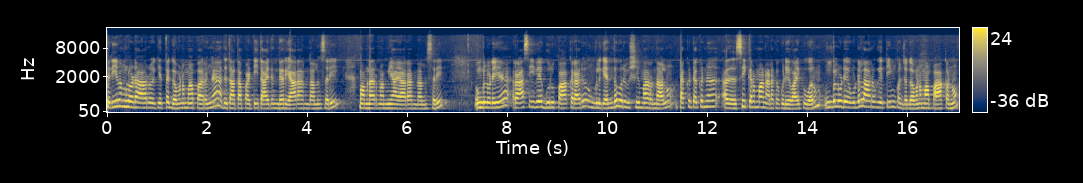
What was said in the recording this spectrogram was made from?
பெரியவங்களோட ஆரோக்கியத்தை கவனமாக பாருங்கள் அது தாத்தா பாட்டி தாய் தந்தர் யாராக இருந்தாலும் சரி மாமனார் மாமியா யாராக இருந்தாலும் சரி உங்களுடைய ராசியவே குரு பார்க்குறாரு. உங்களுக்கு எந்த ஒரு விஷயமா இருந்தாலும் டக்கு டக்குன்னு அது சீக்கிரமாக நடக்கக்கூடிய வாய்ப்பு வரும். உங்களுடைய உடல் ஆரோக்கியத்தையும் கொஞ்சம் கவனமாக பார்க்கணும்.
